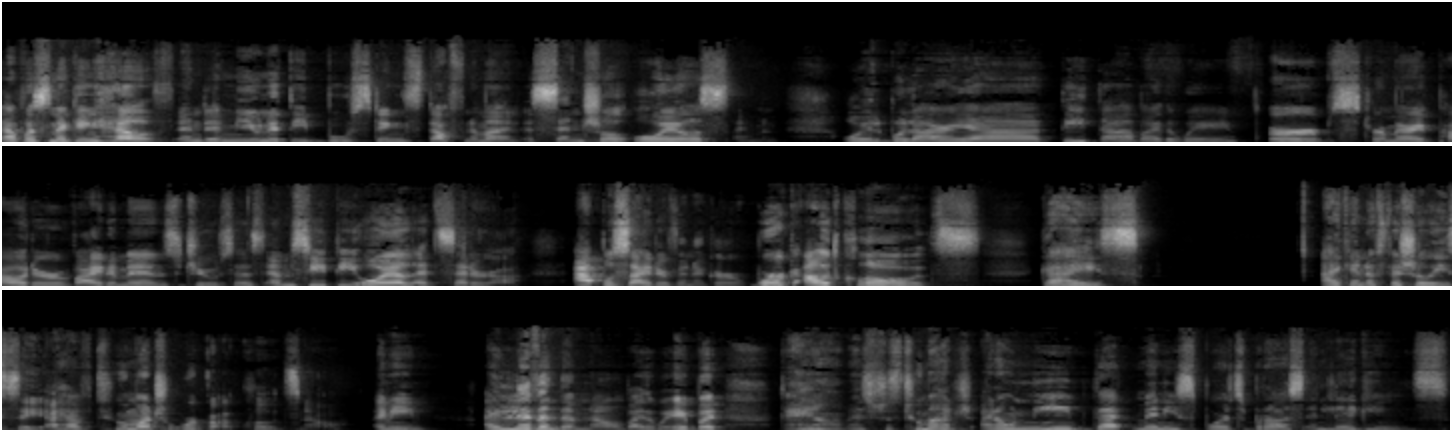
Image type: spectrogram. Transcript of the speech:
Tapos naging health and immunity boosting stuff naman. Essential oils, I mean, oil bolaria, tita, by the way, herbs, turmeric powder, vitamins, juices, MCT oil, etc. Apple cider vinegar, workout clothes. Guys, I can officially say I have too much workout clothes now. I mean, I live in them now, by the way, but damn, it's just too much. I don't need that many sports bras and leggings.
